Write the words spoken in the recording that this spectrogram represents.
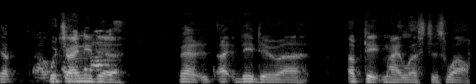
Yep, so, which I need to I need to uh, update my list as well.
